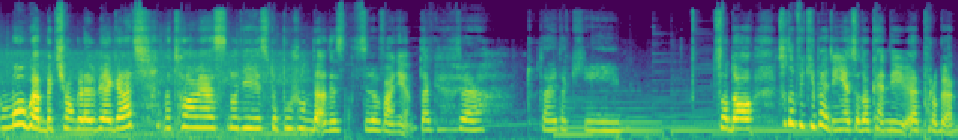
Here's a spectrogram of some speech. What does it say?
mogłaby ciągle biegać, natomiast no nie jest to pożądane zdecydowanie, także tutaj taki co do, co do Wikipedii, nie co do Candy, e, problem.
